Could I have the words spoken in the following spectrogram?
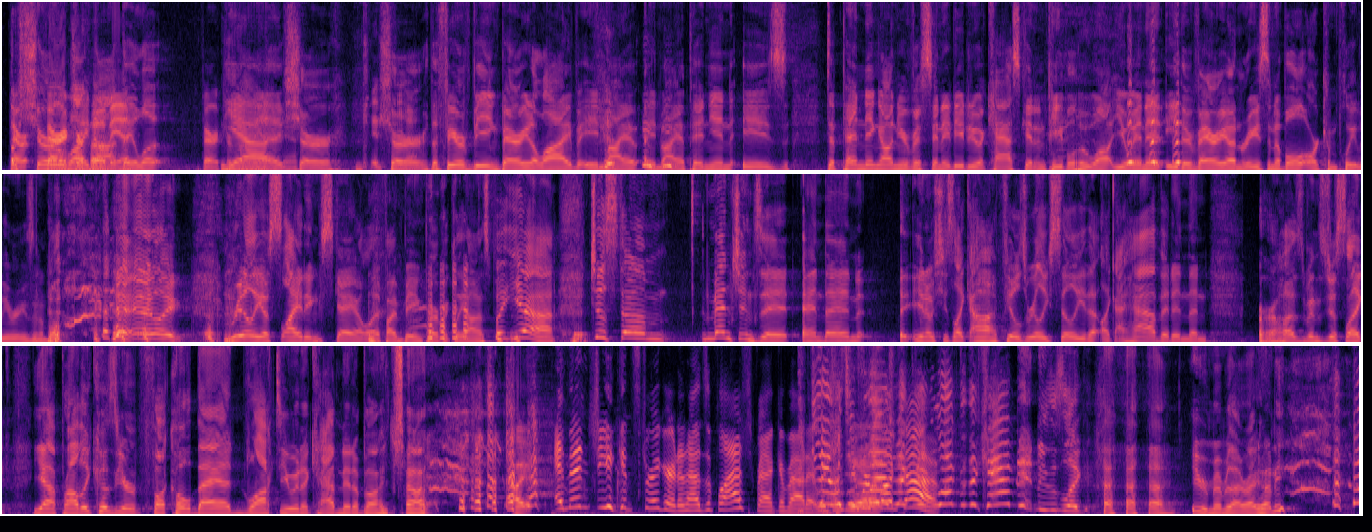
oh, Fer- sure why not? They lo- Ferritrophobia, yeah, sure, sure. The fear of being buried alive, in my in my opinion, is depending on your vicinity to a casket and people who want you in it, either very unreasonable or completely reasonable. like really a sliding scale, if I'm being perfectly honest. But yeah, just um mentions it, and then you know she's like, ah, it feels really silly that like I have it, and then. Her husband's just like, yeah, probably because your fuckhole dad locked you in a cabinet a bunch, huh? I, and then she gets triggered and has a flashback about it which Yeah, is it's super Yeah. like, fucked up locked in the cabinet. And he's just like, you remember that, right, honey?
